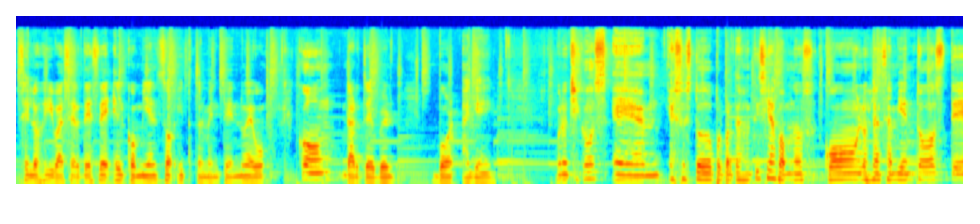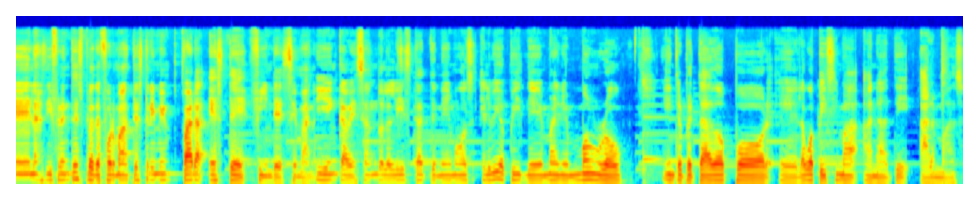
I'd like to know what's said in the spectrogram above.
se los iba a hacer desde el comienzo y totalmente nuevo con Daredevil Born Again. Bueno chicos, em, eso es todo por parte de las noticias. Vámonos con los lanzamientos de las diferentes plataformas de streaming para este fin de semana. Y encabezando la lista tenemos el biopic de Marilyn Monroe, interpretado por eh, la guapísima Ana de Armas.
